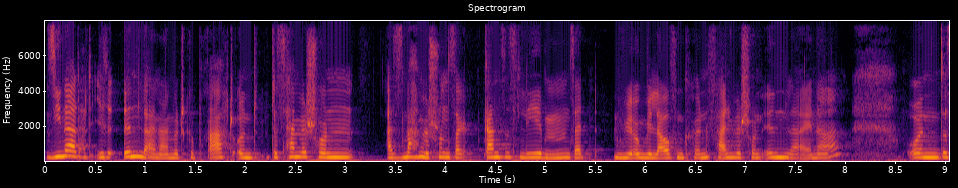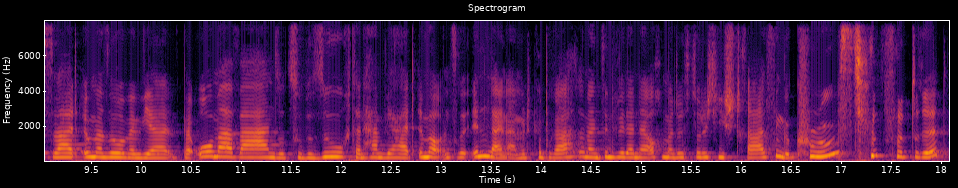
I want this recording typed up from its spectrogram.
Sina hat ihre Inliner mitgebracht und das haben wir schon, also das machen wir schon unser ganzes Leben. Seit wir irgendwie laufen können, fahren wir schon Inliner. Und das war halt immer so, wenn wir bei Oma waren, so zu Besuch, dann haben wir halt immer unsere Inliner mitgebracht und dann sind wir dann auch immer durch, so durch die Straßen gecruised, zu dritt.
